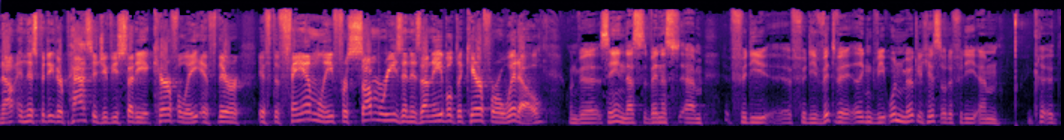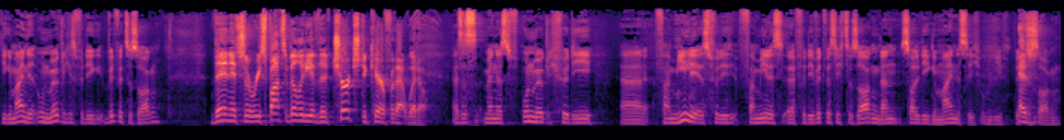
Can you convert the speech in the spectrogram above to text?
Now, in this particular passage, if you study it carefully, if there, if the family for some reason is unable to care for a widow, Und wir sehen, dass wenn es ähm, für, die, äh, für die Witwe irgendwie unmöglich ist oder für die, ähm, äh, die Gemeinde unmöglich ist, für die Witwe zu sorgen, then it's the responsibility of the church to care for that widow. Es ist, wenn es unmöglich für die äh, Familie ist, für die Familie, äh, für die Witwe sich zu sorgen, dann soll die Gemeinde sich um die Witwe As, sorgen.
